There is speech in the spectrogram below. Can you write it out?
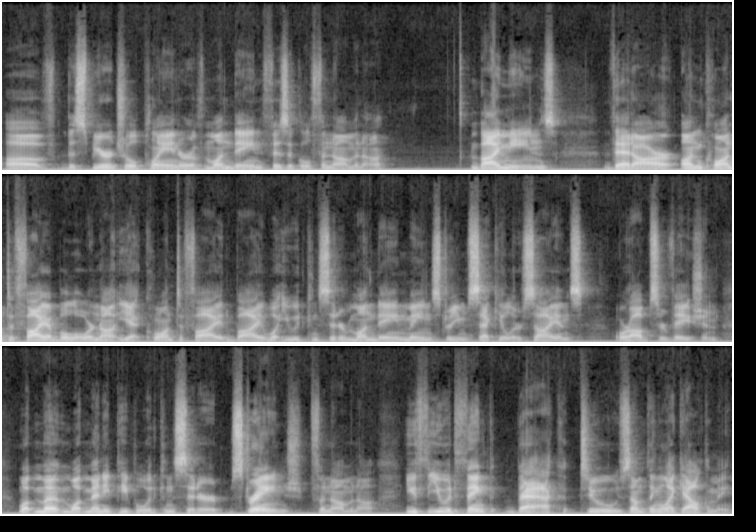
of the spiritual plane or of mundane physical phenomena by means that are unquantifiable or not yet quantified by what you would consider mundane, mainstream, secular science or observation. What, what many people would consider strange phenomena. You, you would think back to something like alchemy.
